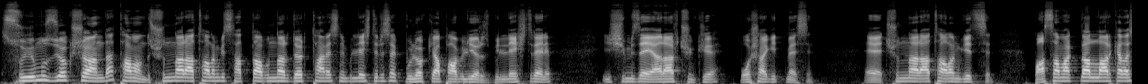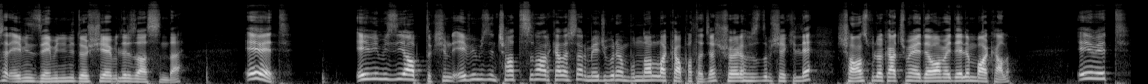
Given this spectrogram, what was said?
Suyumuz yok şu anda. Tamamdır. Şunları atalım gitsin. Hatta bunları 4 tanesini birleştirirsek blok yapabiliyoruz. Birleştirelim. İşimize yarar çünkü. Boşa gitmesin. Evet şunları atalım gitsin. Basamaklarla arkadaşlar evin zeminini döşeyebiliriz aslında. Evet. Evimizi yaptık. Şimdi evimizin çatısını arkadaşlar mecburen bunlarla kapatacağız. Şöyle hızlı bir şekilde şans blok açmaya devam edelim bakalım. Evet.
